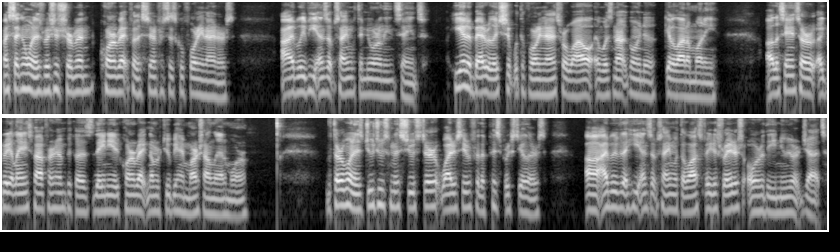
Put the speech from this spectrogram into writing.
My second one is Richard Sherman, cornerback for the San Francisco 49ers. I believe he ends up signing with the New Orleans Saints. He had a bad relationship with the 49ers for a while and was not going to get a lot of money. Uh, the Saints are a great landing spot for him because they needed cornerback number two behind Marshon Lattimore. The third one is Juju Smith Schuster, wide receiver for the Pittsburgh Steelers. Uh, I believe that he ends up signing with the Las Vegas Raiders or the New York Jets.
